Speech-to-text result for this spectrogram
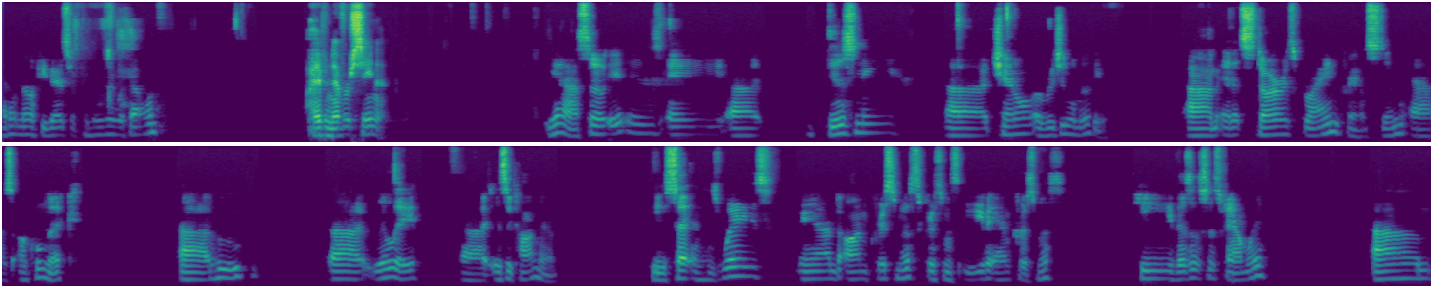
I don't know if you guys are familiar with that one. I've never seen it. Yeah, so it is a uh, Disney uh, Channel original movie. Um, and it stars Bryan Cranston as Uncle Nick, uh, who uh, really uh, is a con man. He's set in his ways, and on Christmas, Christmas Eve, and Christmas, he visits his family um,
